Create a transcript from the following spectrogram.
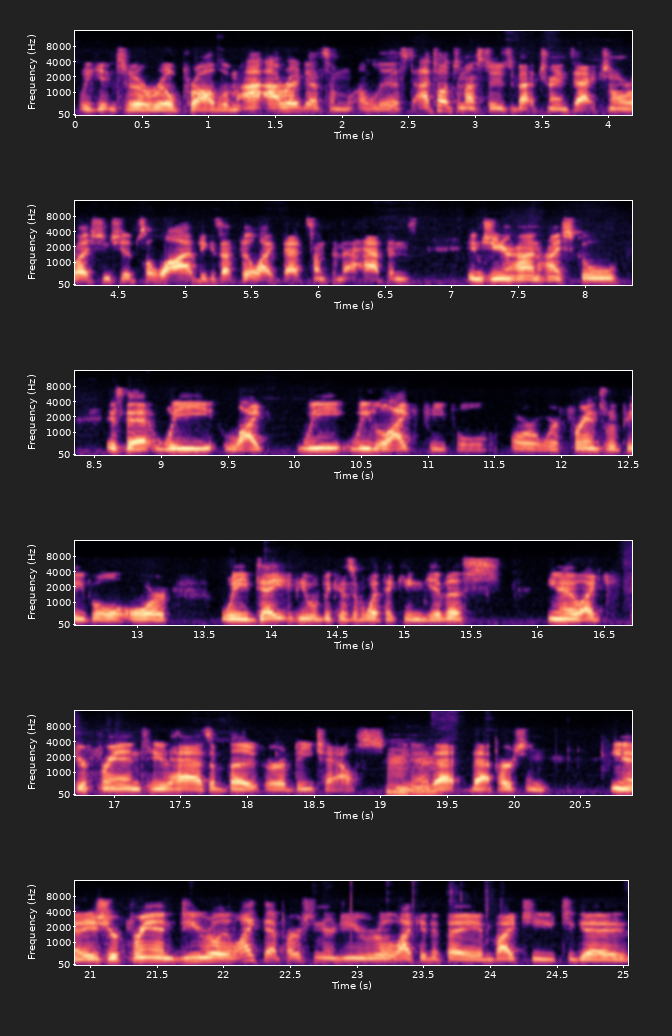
we get into a real problem. I, I wrote down some a list. I talk to my students about transactional relationships a lot because I feel like that's something that happens in junior high and high school is that we like we we like people or we're friends with people or we date people because of what they can give us. You know, like your friend who has a boat or a beach house. Mm-hmm. You know mm-hmm. that that person. You know, is your friend? Do you really like that person, or do you really like it that they invite you to go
